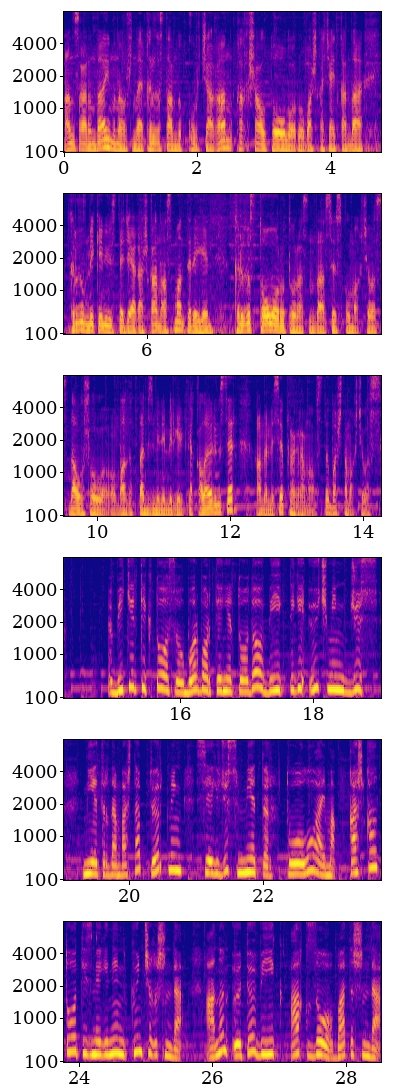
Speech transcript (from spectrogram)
Анысарындай мына ушундай кыргызстанды курчаган какшал тоолору башкача айтканда кыргыз мекенибизде жайгашкан асман тиреген кыргыз тоолору туурасында сөз кылмакчыбыз. Дал ушул багытта биз менен биргеликте кала бериңиздер анда эмесе программабызды баштамакчыбыз. Бикиртик тоосу борбор теңир тоодо бийиктиги үч миң жүз метрден баштап төрт миң сегиз жүз метр тоолуу аймак. Кашкал тоо тизмегинин күн чыгышында анын өтө бийик ак зоо батышында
